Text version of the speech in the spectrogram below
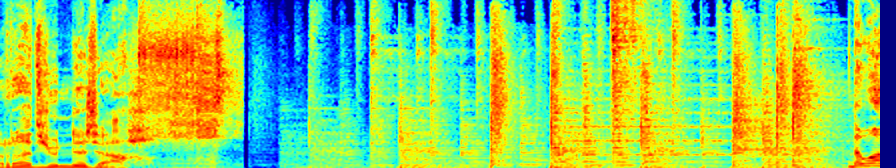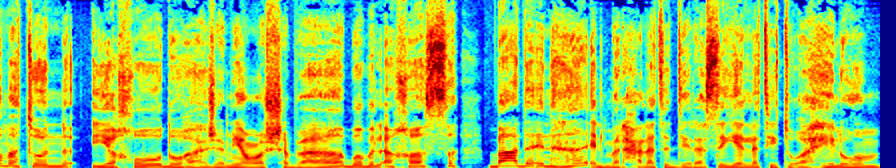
راديو النجاح دوامة يخوضها جميع الشباب وبالأخص بعد إنهاء المرحلة الدراسية التي تؤهلهم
